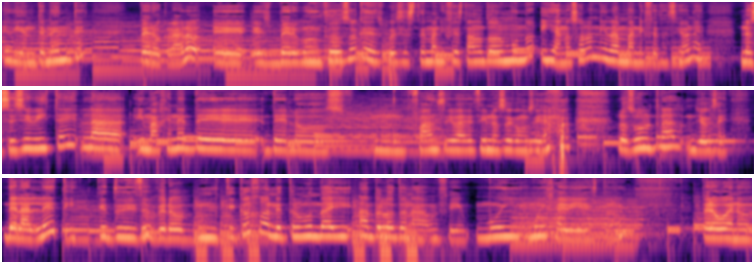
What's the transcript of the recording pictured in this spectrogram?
evidentemente, pero claro, eh, es vergonzoso que después esté manifestando todo el mundo y ya no solo ni las manifestaciones. No sé si visteis las imágenes de, de los fans, iba a decir, no sé cómo se llama, los ultras, yo qué sé, del Atleti, que tú dices, pero mm, ¿qué cojones? Todo el mundo ahí apelotonado, en fin, muy, muy heavy esto, ¿eh? Pero bueno,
